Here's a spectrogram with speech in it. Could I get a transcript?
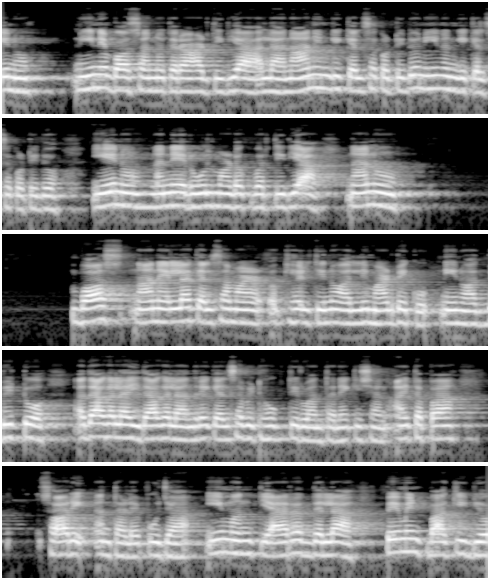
ಏನು? ನೀನೇ ಬಾಸ್ ಅನ್ನೋ ಥರ ಆಡ್ತಿದ್ಯಾ? ಅಲ್ಲ, ನಾನು ನಿನಗೆ ಕೆಲಸ ಕೊಟ್ಟಿದ್ದು, ನೀ ನನಗೆ ಕೆಲಸ ಕೊಟ್ಟಿದ್ದು. ಏನು, ನನ್ನೇ ರೂಲ್ ಮಾಡೋಕ್ಕೆ ಬರ್ತಿದ್ಯಾ? ನಾನು ಬಾಸ್ ನಾನು ಎಲ್ಲ ಕೆಲಸ ಮಾಡೋಕ್ಕೆ ಹೇಳ್ತೀನೋ, ಅಲ್ಲಿ ಮಾಡಬೇಕು. ನೀನು ಅದು ಬಿಟ್ಟು ಅದಾಗಲ್ಲ, ಇದಾಗಲ್ಲ ಅಂದರೆ ಕೆಲಸ ಬಿಟ್ಟು ಹೋಗ್ತಿರು ಅಂತಾನೆ ಕಿಶನ್. ಆಯ್ತಪ್ಪ? ಸಾರಿ ಅಂತಾಳೆ ಪೂಜಾ. ಈ ಮಂತ್ ಯಾರದ್ದೆಲ್ಲ ಪೇಮೆಂಟ್ ಬಾಕಿ ಇದೆಯೋ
